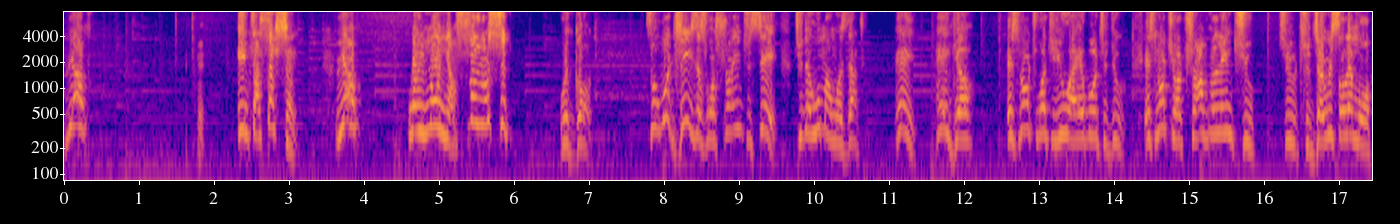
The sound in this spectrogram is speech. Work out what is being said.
We have intersection. We have koinonia, fellowship with God. So, what Jesus was trying to say to the woman was that, hey, hey, girl, it's not what you are able to do. It's not your traveling to, to, to Jerusalem or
